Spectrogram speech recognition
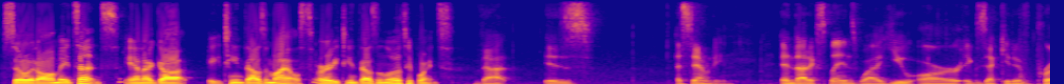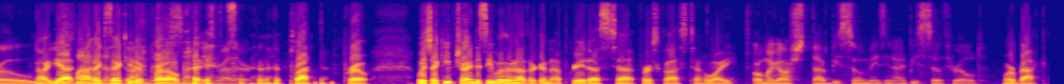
so it all made sense. And I got eighteen thousand miles or eighteen thousand loyalty points. That is astounding. And that explains why you are executive pro. Not yet, not executive pro, but it's platinum pro, which I keep trying to see whether or not they're going to upgrade us to first class to Hawaii. Oh my gosh, that would be so amazing. I'd be so thrilled. We're back.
